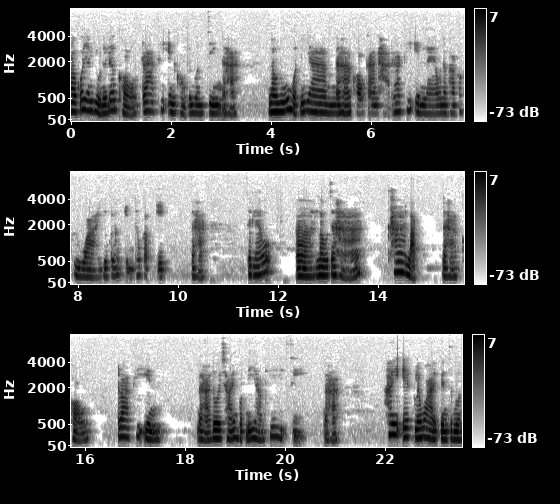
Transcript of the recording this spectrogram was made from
ราก็ยังอยู่ในเรื่องของรากที่ n ของจำนวนจริงนะคะ เรารู้บทนิยามนะคะของการหารากที่ n แล้วนะคะก็คือ y ยกกำลัง n เท่ากับ x นะคะ เสร็จแล้วเราจะหาค่าหลักนะคะของรากที่ n นะคะโดยใช้บทนิยามที่ 4 นะคะ ให้ x และ y เป็นจำนวน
